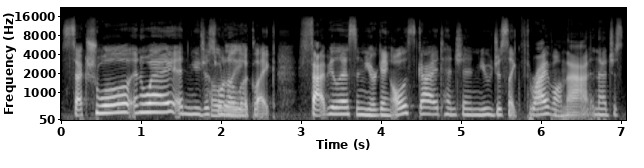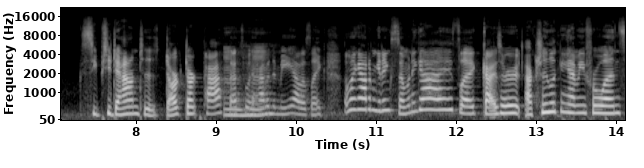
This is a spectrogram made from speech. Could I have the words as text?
sexual in a way and you just want to look like fabulous and you're getting all this guy attention, you just like thrive on that and that just seeps you down to this dark dark path. That's what mm-hmm. happened to me. I was like, "Oh my god, I'm getting so many guys. Like guys are actually looking at me for once."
